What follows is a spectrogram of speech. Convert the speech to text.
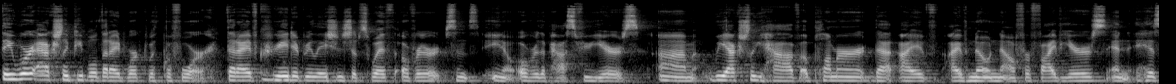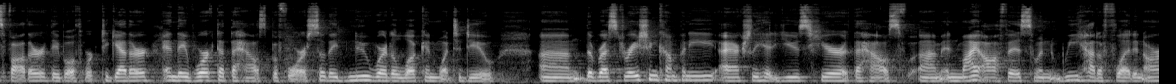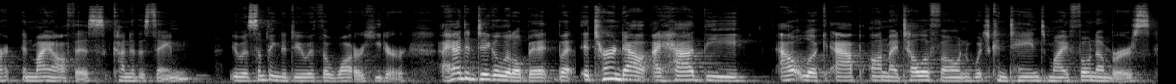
They were actually people that I'd worked with before that I've created relationships with over since you know over the past few years. Um, we actually have a plumber that I've I've known now for five years, and his father. They both work together, and they've worked at the house before, so they knew where to look and what to do. Um, the restoration company I actually had used here at the house um, in my office when we had a flood in our in my office, kind of the same it was something to do with the water heater. I had to dig a little bit, but it turned out I had the Outlook app on my telephone, which contained my phone numbers.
